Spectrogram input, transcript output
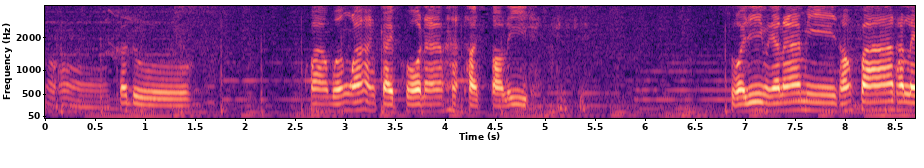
โอ้โหก็ดูความเวิ้งว้างอันไกลโพ้นนะ Toy Story สวยดีเหมือนกันนะ มีท้องฟ้าทะเล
